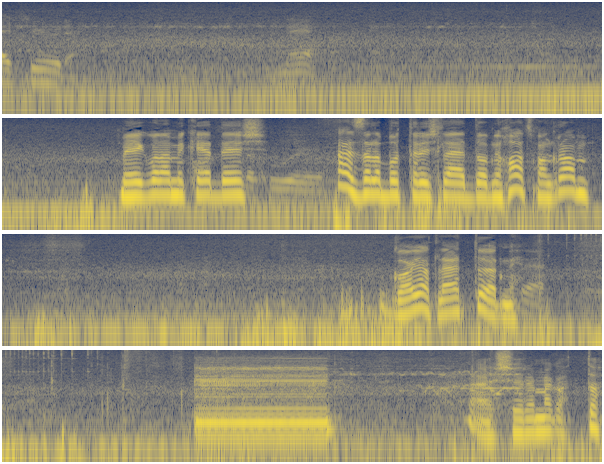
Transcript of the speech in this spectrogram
Elsőre. Ne. Még valami kérdés? Ezzel a bottal is lehet dobni. 60 gram. Gajat lehet törni? Elsőre megadta.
